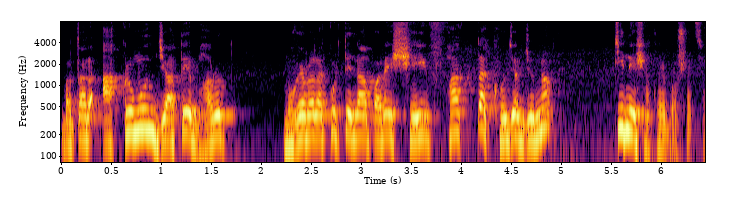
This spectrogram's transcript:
বা তার আক্রমণ যাতে ভারত মোকাবেলা করতে না পারে, সেই ফাঁকটা খোঁজার জন্য চীনের সাথে বসেছে।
